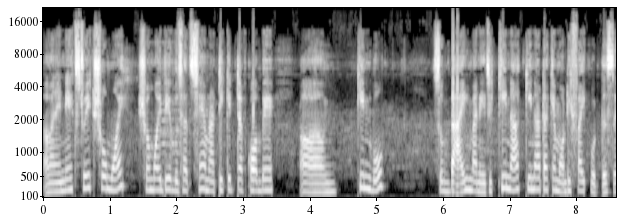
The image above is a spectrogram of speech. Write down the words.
মানে নেক্সট উইক সময় সময় দিয়ে বোঝাচ্ছে আমরা টিকিটটা কবে কিনবো। সো বাই মানে যে কিনা, কিনাটাকে মডিফাই করতেছে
